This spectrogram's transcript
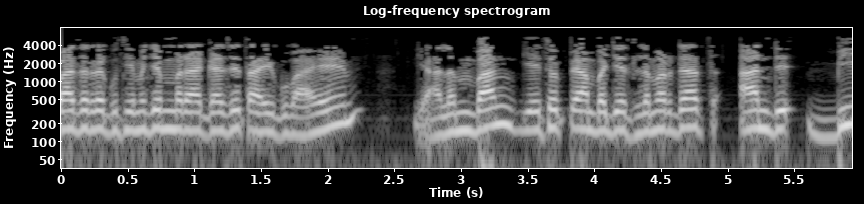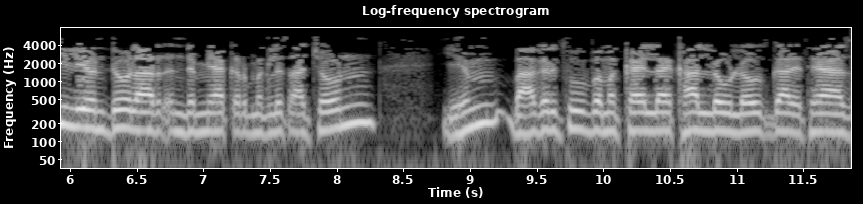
ባደረጉት የመጀመሪያ ጋዜጣዊ ጉባኤ የዓለም ባንክ የኢትዮጵያን በጀት ለመርዳት አንድ ቢሊዮን ዶላር እንደሚያቀርብ መግለጻቸውን ይህም በአገሪቱ በመካሄድ ላይ ካለው ለውጥ ጋር የተያያዘ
